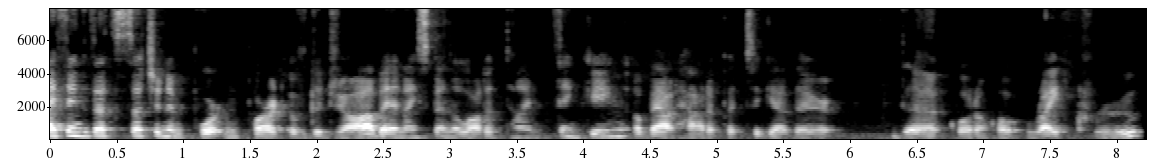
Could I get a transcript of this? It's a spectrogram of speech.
I think that's such an important part of the job, and I spend a lot of time thinking about how to put together the quote unquote right crew.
